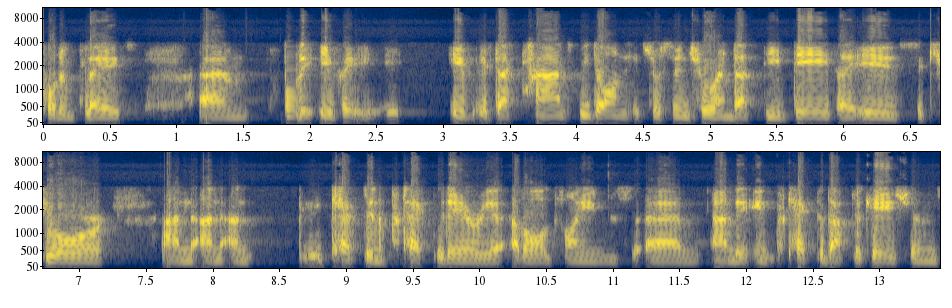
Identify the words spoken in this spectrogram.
put in place. Um, but if, if, if that can't be done, it's just ensuring that the data is secure and, and, and kept in a protected area at all times um, and in protected applications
